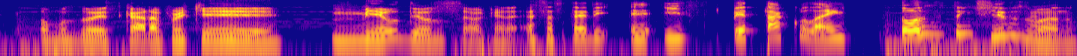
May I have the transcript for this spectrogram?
Somos dois, cara, porque. Meu Deus do céu, cara. Essa série é espetacular em todos os sentidos, mano.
